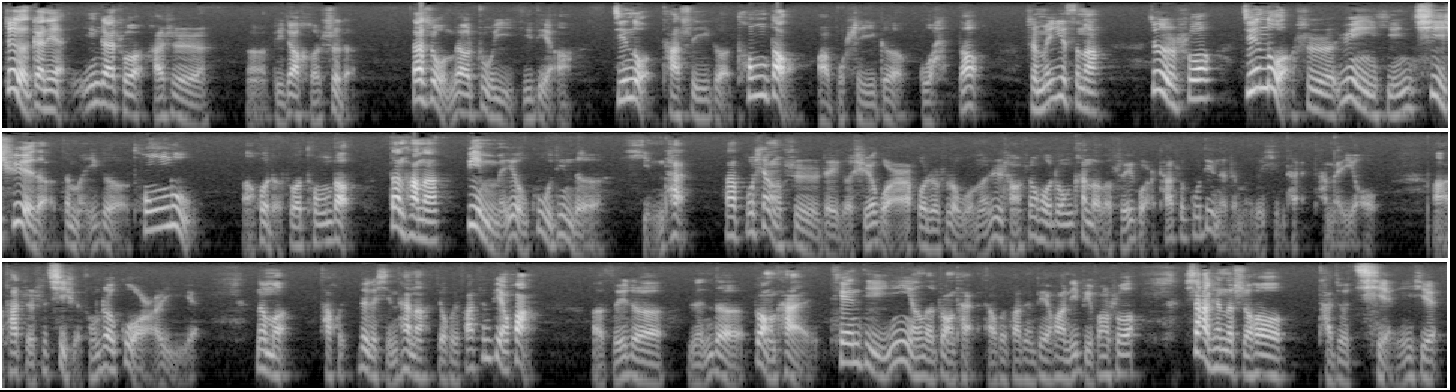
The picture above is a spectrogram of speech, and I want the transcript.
这个概念应该说还是呃比较合适的。但是我们要注意几点啊，经络它是一个通道，而不是一个管道。什么意思呢？就是说，经络是运行气血的这么一个通路啊，或者说通道，但它呢并没有固定的形态，它不像是这个血管，或者是我们日常生活中看到的水管，它是固定的这么一个形态，它没有啊，它只是气血从这过而已。那么它会这个形态呢就会发生变化啊，随着人的状态、天地阴阳的状态，它会发生变化。你比方说。夏天的时候它就浅一些，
